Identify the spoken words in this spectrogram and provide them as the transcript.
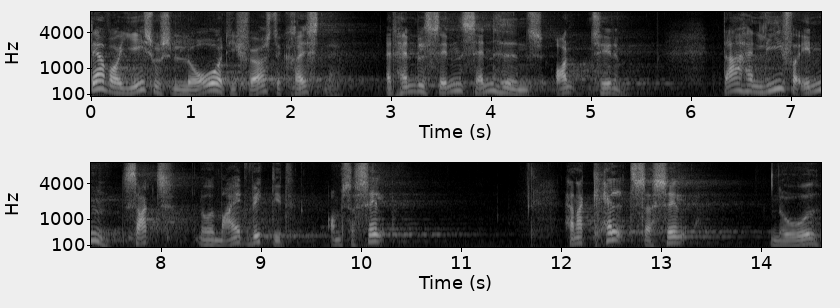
Der hvor Jesus lover de første kristne, at han vil sende sandhedens ånd til dem, der har han lige for inden sagt noget meget vigtigt om sig selv. Han har kaldt sig selv noget.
